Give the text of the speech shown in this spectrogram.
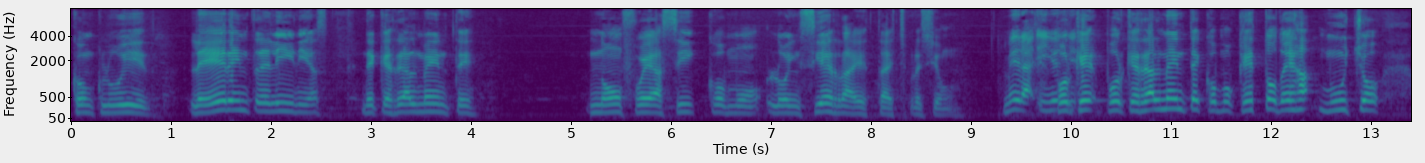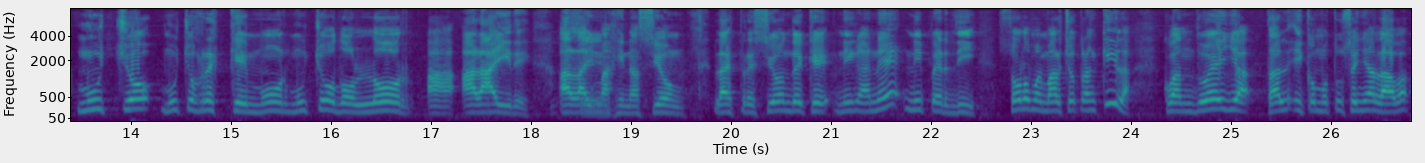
concluir, leer entre líneas de que realmente no fue así como lo encierra esta expresión. Mira, porque, porque realmente como que esto deja mucho mucho, mucho resquemor, mucho dolor al aire, a la imaginación. La expresión de que ni gané ni perdí, solo me marcho tranquila. Cuando ella, tal y como tú señalabas,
